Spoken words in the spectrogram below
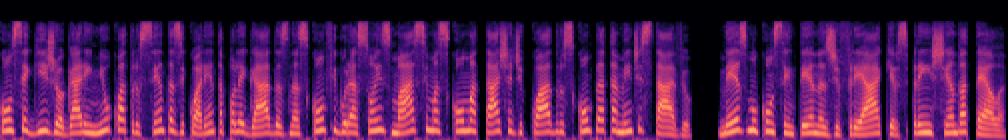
Consegui jogar em 1440 polegadas nas configurações máximas com uma taxa de quadros completamente estável, mesmo com centenas de freakers preenchendo a tela,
